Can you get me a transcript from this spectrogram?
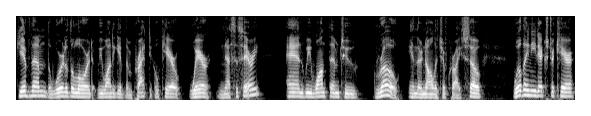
give them the word of the Lord. We want to give them practical care where necessary, and we want them to grow in their knowledge of Christ. So, will they need extra care?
